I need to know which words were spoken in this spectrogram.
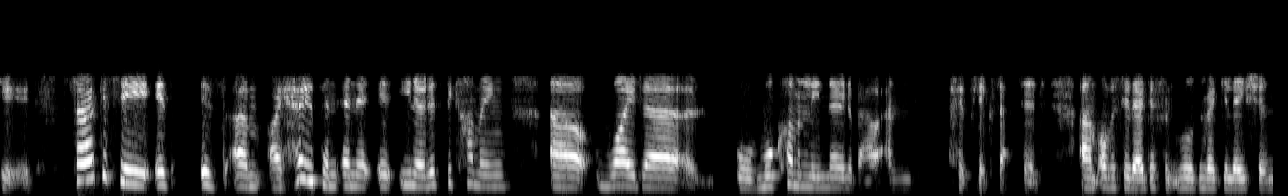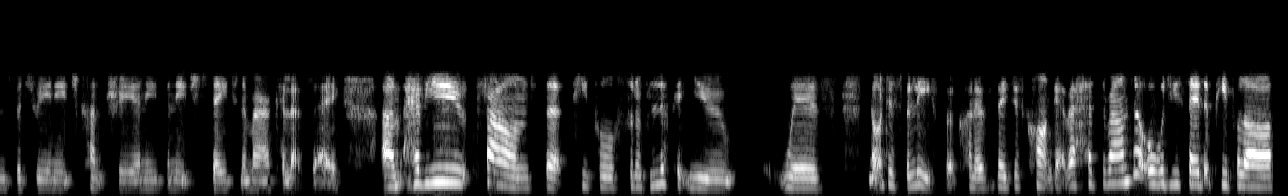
you. Surrogacy is is um, I hope and and it, it, you know it is becoming uh, wider or more commonly known about and hopefully accepted. Um, obviously, there are different rules and regulations between each country and even each state in America, let's say. Um, have you found that people sort of look at you with not disbelief, but kind of they just can't get their heads around it? Or would you say that people are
